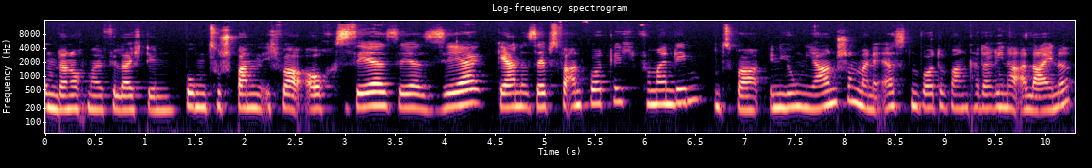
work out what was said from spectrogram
um da nochmal vielleicht den Bogen zu spannen, ich war auch sehr, sehr, sehr gerne selbstverantwortlich für mein Leben. Und zwar in jungen Jahren schon. Meine ersten Worte waren Katharina alleine.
